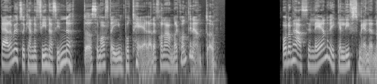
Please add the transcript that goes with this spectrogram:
Däremot så kan det finnas i nötter som ofta är importerade från andra kontinenter. Och de här selenrika livsmedlen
